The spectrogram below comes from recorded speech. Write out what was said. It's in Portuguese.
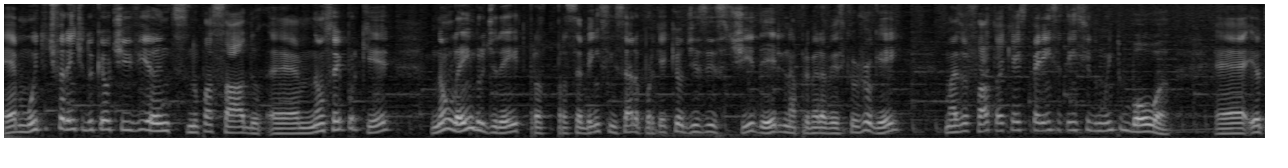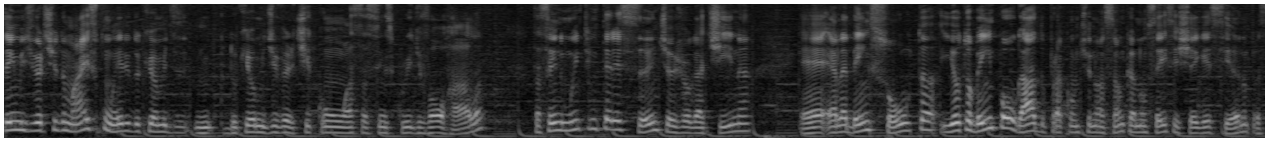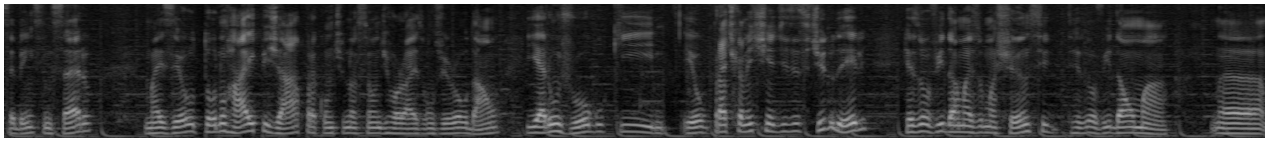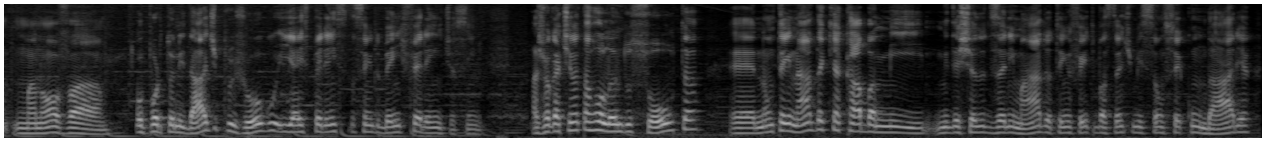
é muito diferente do que eu tive antes, no passado. É, não sei porquê, não lembro direito, para ser bem sincero, porque que eu desisti dele na primeira vez que eu joguei, mas o fato é que a experiência tem sido muito boa. É, eu tenho me divertido mais com ele do que, eu me, do que eu me diverti com Assassin's Creed Valhalla. Tá sendo muito interessante a jogatina. É, ela é bem solta e eu tô bem empolgado para a continuação, que eu não sei se chega esse ano, para ser bem sincero, mas eu tô no hype já para a continuação de Horizon Zero Dawn e era um jogo que eu praticamente tinha desistido dele, resolvi dar mais uma chance, resolvi dar uma uh, uma nova oportunidade pro jogo e a experiência está sendo bem diferente assim. A jogatina tá rolando solta, é, não tem nada que acaba me, me deixando desanimado. Eu tenho feito bastante missão secundária.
